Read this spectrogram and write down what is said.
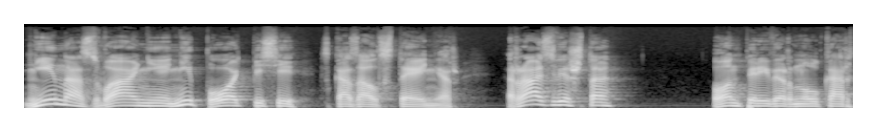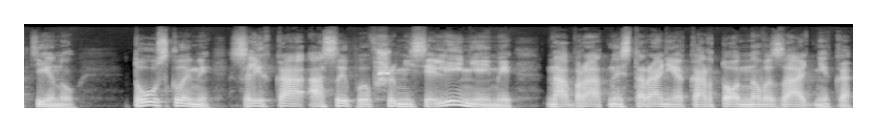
«Ни названия, ни подписи», — сказал Стейнер. «Разве что...» Он перевернул картину — Тусклыми, слегка осыпавшимися линиями на обратной стороне картонного задника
